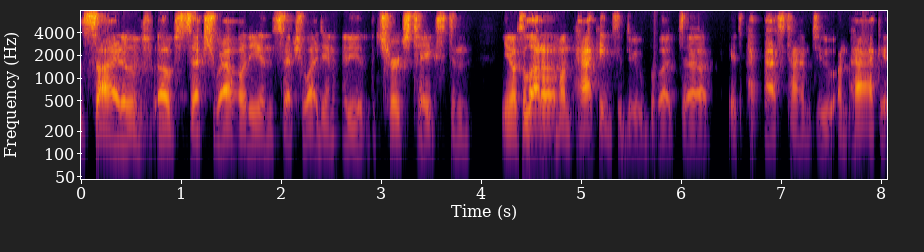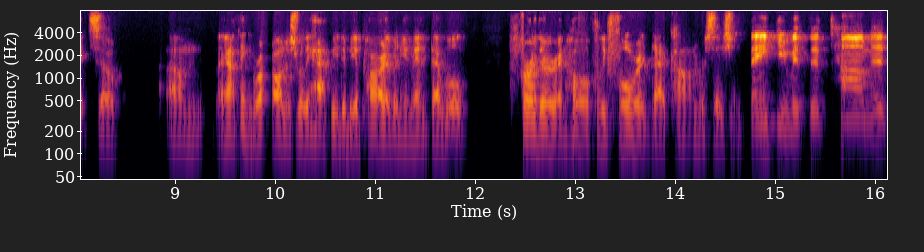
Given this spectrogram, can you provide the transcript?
side of, of sexuality and sexual identity that the church takes. And, you know, it's a lot of unpacking to do, but uh, it's past time to unpack it. So um, I think we're all just really happy to be a part of an event that will further and hopefully forward that conversation. Thank you, Mr. Thomas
